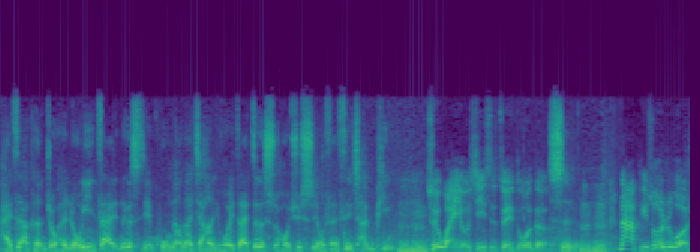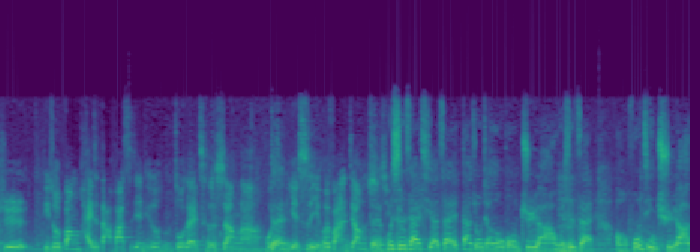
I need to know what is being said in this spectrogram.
孩子他可能就很容易在那个时间哭闹，那家长就会在这个时候去使用三 C 产品。嗯哼，所以玩游戏是最多的。是，嗯哼，那比如说，如果是比如说帮孩子打发时间，比如说什么坐在车上啦，或者也是也会发生这样的事对，情，或是在其他在大众交通工具啊，或是在哦风景区啊，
